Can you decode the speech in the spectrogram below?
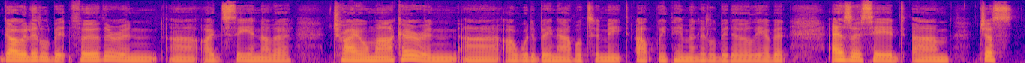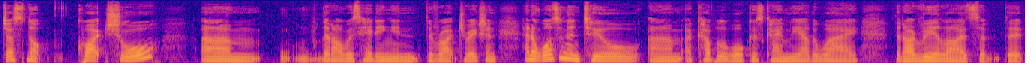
go a little bit further, and uh, I'd see another trail marker, and uh, I would have been able to meet up with him a little bit earlier. But as I said, um, just just not quite sure. Um, that I was heading in the right direction. And it wasn't until um, a couple of walkers came the other way that I realised that, that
